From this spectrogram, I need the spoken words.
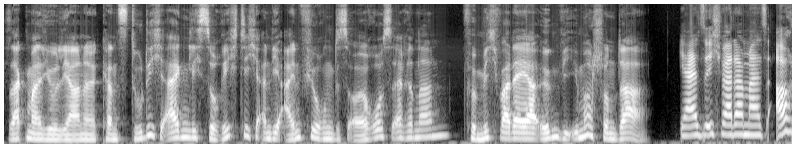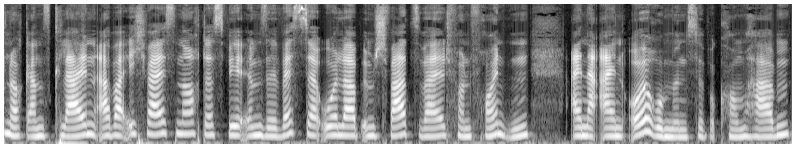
Sag mal, Juliane, kannst du dich eigentlich so richtig an die Einführung des Euros erinnern? Für mich war der ja irgendwie immer schon da. Ja, also ich war damals auch noch ganz klein, aber ich weiß noch, dass wir im Silvesterurlaub im Schwarzwald von Freunden eine 1-Euro-Münze bekommen haben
